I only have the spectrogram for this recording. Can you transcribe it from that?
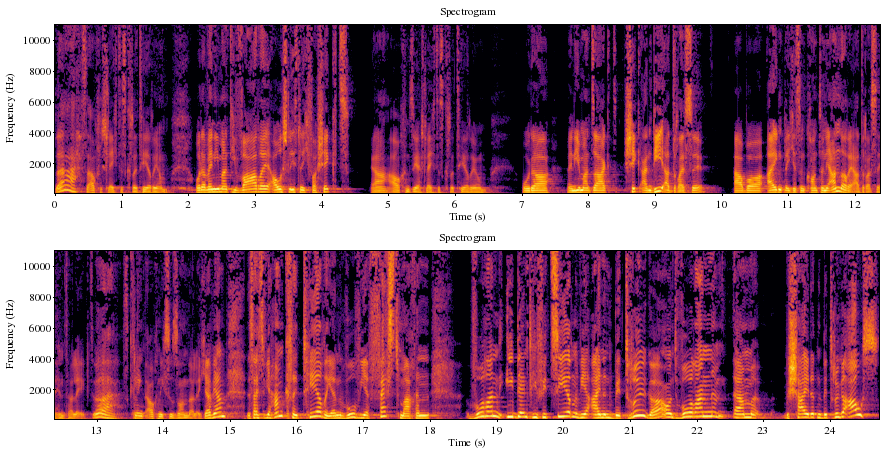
ah, ist auch ein schlechtes Kriterium. Oder wenn jemand die Ware ausschließlich verschickt, ja, auch ein sehr schlechtes Kriterium. Oder wenn jemand sagt, schick an die Adresse, aber eigentlich ist im Konto eine andere Adresse hinterlegt. Ah, das klingt auch nicht so sonderlich. Ja, wir haben, das heißt, wir haben Kriterien, wo wir festmachen, woran identifizieren wir einen Betrüger und woran ähm, scheidet ein Betrüger aus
